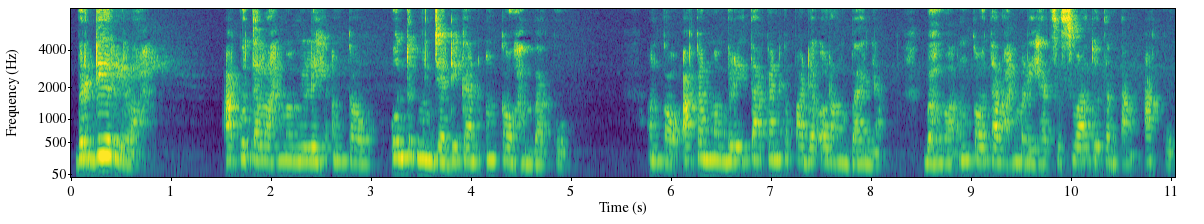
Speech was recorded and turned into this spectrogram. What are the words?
Berdirilah, aku telah memilih engkau untuk menjadikan engkau hambaku. Engkau akan memberitakan kepada orang banyak bahwa engkau telah melihat sesuatu tentang aku,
